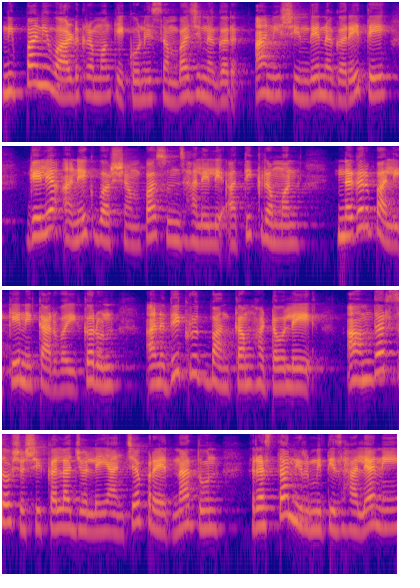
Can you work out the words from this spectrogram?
निप्पाणी वार्ड क्रमांक एकोणीस संभाजीनगर आणि शिंदेनगर येथे गेल्या अनेक वर्षांपासून झालेले अतिक्रमण नगरपालिकेने कारवाई करून अनधिकृत बांधकाम हटवले. आमदार सौ शशिकला जोल्ले यांच्या प्रयत्नातून रस्ता निर्मिती झाल्याने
